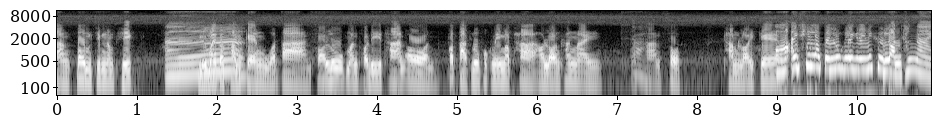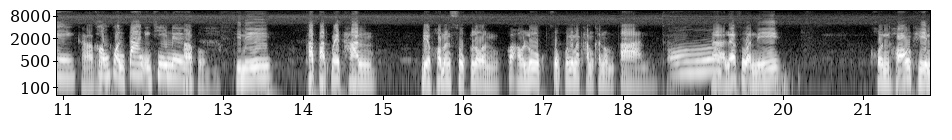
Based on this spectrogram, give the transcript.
างๆ ต้มจิ้มน้ำพริกา หรือไม่ก็ทำแกงหัวตาล พอลูกมันพอดีทานอ่อน ก็ตัดลูกพวกนี้มาผ่าเอารอนข้างในมาทานสดทำรอยแก้วอ๋อไอ้ที่เราเป็นลูกเล็กๆนี่คือหลอนข้างในครับของผมผลตาลอีกทีหนึ่งครับผมทีนี้ถ้าตัดไม่ทัน เดี๋ยวพอมันสุกหล่นก็เอาลูกสุกพวกนี้มาทำขนมตาลอ๋ออ่าแล้วส่วนนี้ คนท้องถิ่น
